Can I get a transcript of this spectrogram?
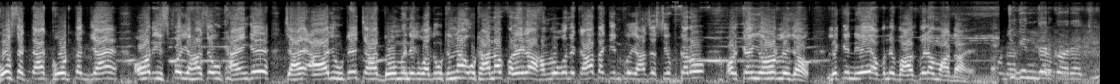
हो सकता है कोर्ट तक जाएँ और इसको यहाँ से उठाएँगे, चाहे आज उठे, चाहे दो महीने के बाद उठना, उठाना पड़ेगा। हम लोगों ने कहा था कि इनको यहाँ से शिफ्ट करो और कहीं और ले जाओ, लेकिन ये अपने बात पर मादा है। जोगिंदर कौर जी।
